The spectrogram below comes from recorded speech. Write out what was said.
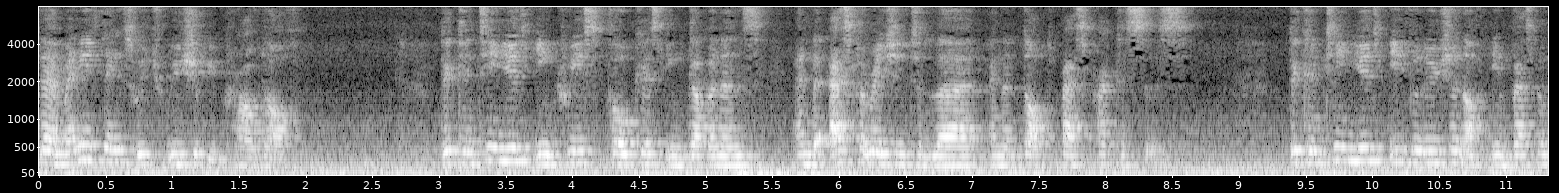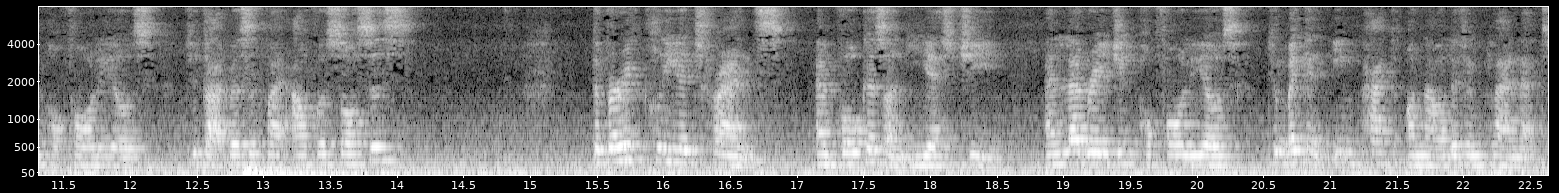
there are many things which we should be proud of. The continued increased focus in governance and the aspiration to learn and adopt best practices. The continued evolution of investment portfolios to diversify alpha sources. The very clear trends and focus on ESG and leveraging portfolios to make an impact on our living planet.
